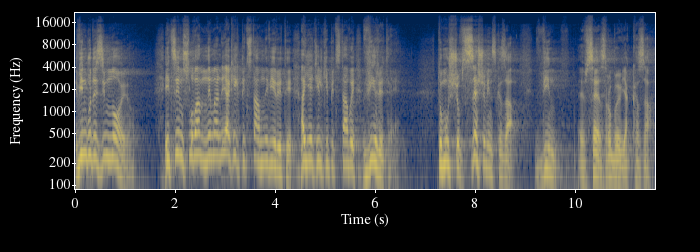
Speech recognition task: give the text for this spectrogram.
Він буде зі мною. І цим словам немає ніяких підстав не вірити, а є тільки підстави вірити. Тому що все, що він сказав, він е, все зробив, як казав.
